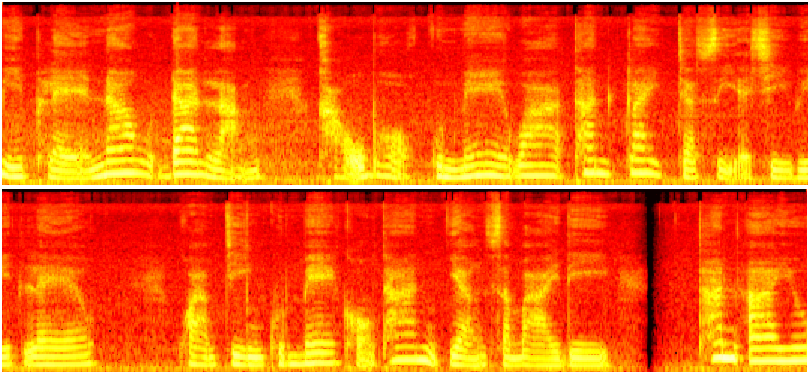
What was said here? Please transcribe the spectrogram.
มีแผลเน่าด้านหลัง เขาบอกคุณแม่ว่าท่านใกล้จะเสียชีวิตแล้ว ความจริงคุณแม่ของท่านยังสบายดี ท่านอายุ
